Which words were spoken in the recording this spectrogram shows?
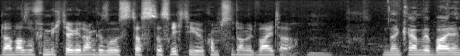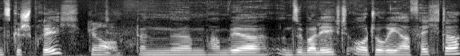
da war so für mich der Gedanke, so ist das das Richtige, kommst du damit weiter? Und dann kamen wir beide ins Gespräch. Genau. Dann ähm, haben wir uns überlegt, Orthoreha Fechter.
